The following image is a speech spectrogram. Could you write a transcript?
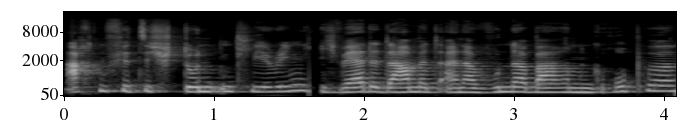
48-Stunden-Clearing. Ich werde da mit einer wunderbaren Gruppe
